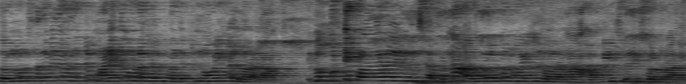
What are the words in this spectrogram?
தொண்ணூறு சதவீதம் வந்துட்டு மனித உடலுக்கு வந்துட்டு நோய்கள் வரலாம். இப்போ குட்டி குழந்தைகள் இருந்துச்சு அப்படின்னா அவங்களுக்கும் நோய்கள் வரலாம் அப்படின்னு சொல்லி சொல்றாங்க.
